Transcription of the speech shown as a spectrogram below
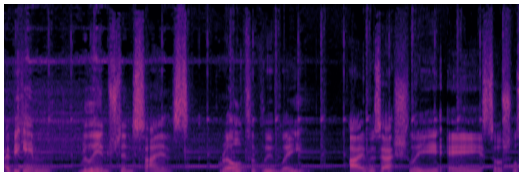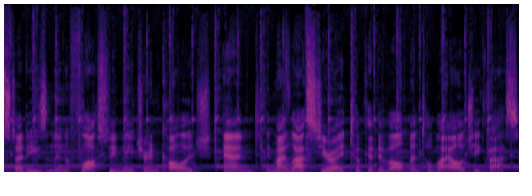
I became really interested in science relatively late. I was actually a social studies and then a philosophy major in college, and in my last year I took a developmental biology class.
